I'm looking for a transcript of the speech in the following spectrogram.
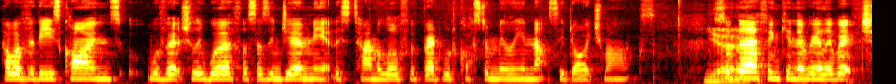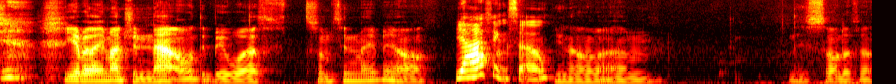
However, these coins were virtually worthless, as in Germany at this time a loaf of bread would cost a million Nazi Deutschmarks. Yeah. So they're thinking they're really rich. Yeah, but I imagine now they'd be worth something maybe, or yeah, I think so. you know, um, this sort of a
